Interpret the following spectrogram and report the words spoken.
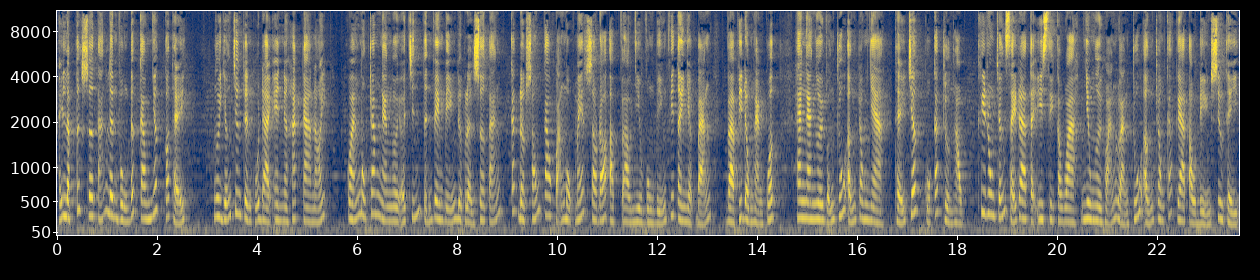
Hãy lập tức sơ tán lên vùng đất cao nhất có thể. Người dẫn chương trình của đài NHK nói, khoảng 100.000 người ở chín tỉnh ven biển được lệnh sơ tán. Các đợt sóng cao khoảng 1 mét sau đó ập vào nhiều vùng biển phía Tây Nhật Bản và phía Đông Hàn Quốc. Hàng ngàn người vẫn trú ẩn trong nhà, thể chất của các trường học. Khi rung chấn xảy ra tại Ishikawa, nhiều người hoảng loạn trú ẩn trong các ga tàu điện, siêu thị.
